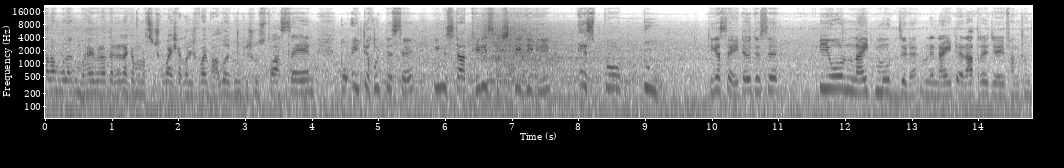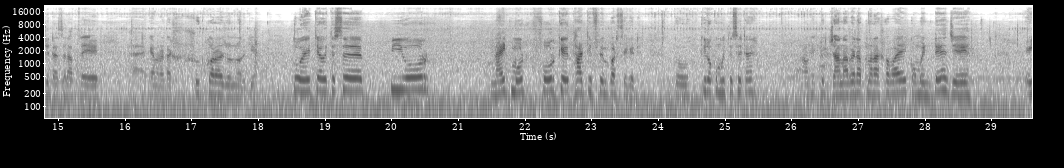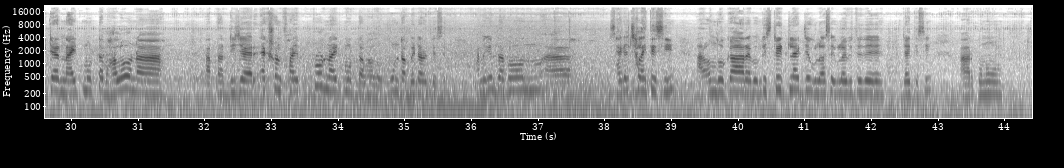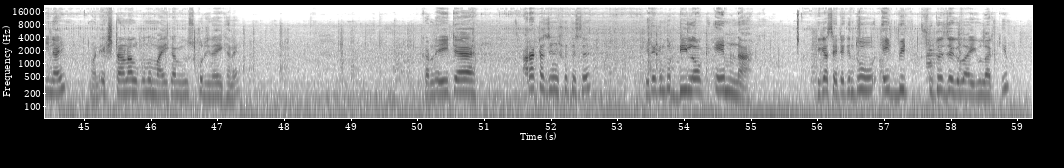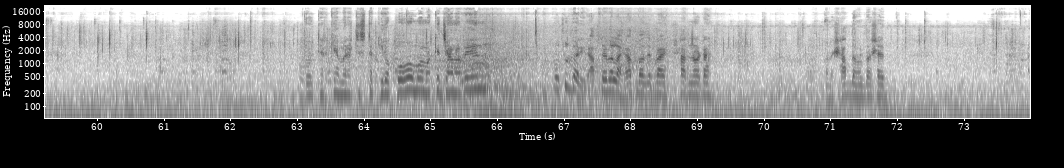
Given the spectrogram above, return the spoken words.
আসসালামু আলাইকুম ভাই ব্রাদারেরা কেমন আছেন? সবাই আশা করি সবাই ভালো এবং কি সুস্থ আছেন। তো এইটা হইতেছে Insta three sixty degree S pro two ঠিক আছে? এইটা হইতেছে পিওর নাইট মোড যেটা মানে নাইট রাত্রে যে ফাংশন যেটা আছে, রাত্রে ক্যামেরাটা শ্যুট করার জন্য আর কি তো এইটা হইতেছে pure night mode four K thirty frame per second তো কীরকম হইতেছে এটা? আমাকে একটু জানাবেন আপনারা সবাই কমেন্টে যে এইটার নাইট মোডটা ভালো না আপনার DJI action five pro night মোডটা ভালো? কোনটা বেটার হইতেছে? আমি কিন্তু এখন সাইকেল চালাইতেছি আর অন্ধকার এবং কি স্ট্রিট লাইট যেগুলো আছে এগুলোর ভিতরে যাইতেছি। আর কোনো ই নাই মানে এক্সটার্নাল কোনো মাইক আমি ইউজ করি না এখানে। কারণ এইটা আর একটা জিনিস হইতেছে, এটা কিন্তু ডি লগ এম না। ঠিক আছে? এটা কিন্তু এইট বিট ফুটেজ যেগুলো, এইগুলো আর কি। তো এটার ক্যামেরা টেস্টটা কীরকম আমাকে জানাবেন? প্রচুর গাড়ি, রাত্রেবেলা হাত বাজে প্রায়, সাড়ে নটা মানে সাবধানতার সাথে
